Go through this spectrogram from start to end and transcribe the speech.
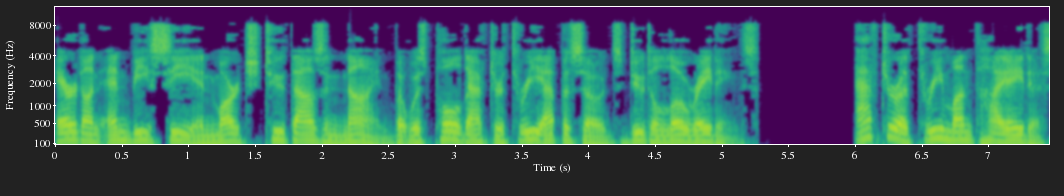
aired on NBC in March 2009 but was pulled after three episodes due to low ratings. After a three-month hiatus,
